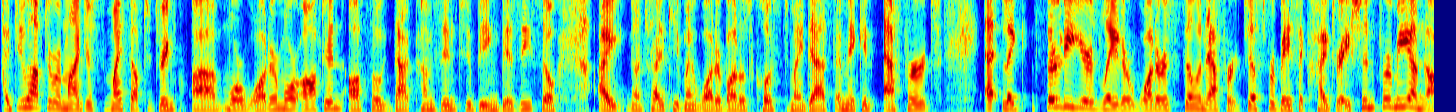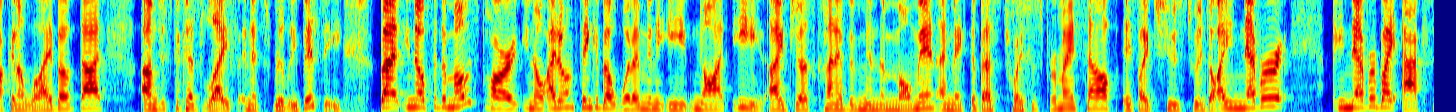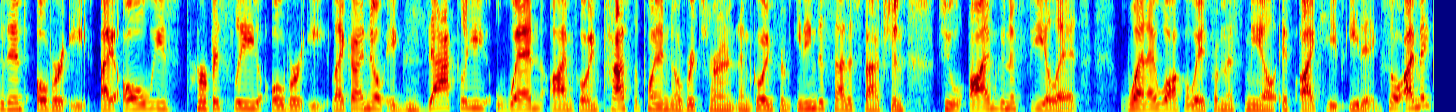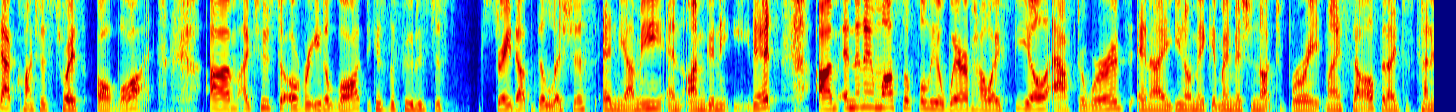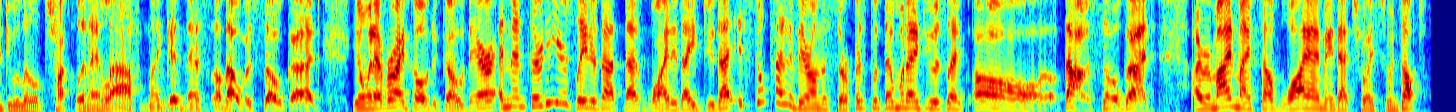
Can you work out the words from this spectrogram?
I do have to remind myself to drink uh, more water more often. Also, that comes into being busy. So I you know, try to keep my water bottles close to my desk. I make an effort. At, like 30 years later, water is still an effort just for basic hydration for me. I'm not going to lie about that um, just because life and it's really busy. But, you know, for the most part, you know, I don't think about what I'm going to eat, not eat. I just kind of am in the moment. I make the best choices for myself if I choose to indulge. I never I never by accident overeat. I always purposely overeat. Like I know exactly when I'm going past the point of no return and I'm going from eating to satisfaction to I'm going to feel it when I walk away from this meal if I keep eating. So I make that conscious choice a lot. Um, I choose to overeat a lot because the food is just straight up delicious and yummy and I'm going to eat it. Um, and then I'm also fully aware of how I feel afterwards. And I, you know, make it my mission not to berate myself. And I just kind of do a little chuckle and I laugh. my goodness. Oh, that was so good. You know, whenever I go to go there and then 30 years later, that, that, why did I do that? It's still kind of there on the surface. But then what I do is like, oh, that was so good. I remind myself why I made that choice to indulge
